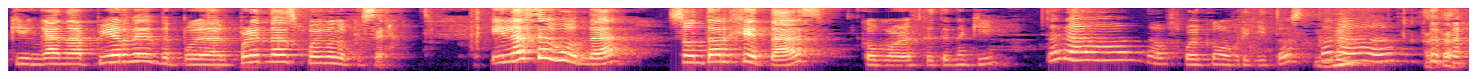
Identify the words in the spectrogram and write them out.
Quien gana pierde, te puede dar prendas, juego, lo que sea. Y la segunda son tarjetas, como las que tienen aquí. ¡Tarán! Vamos a jugar como brillitos. ¡Tarán!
